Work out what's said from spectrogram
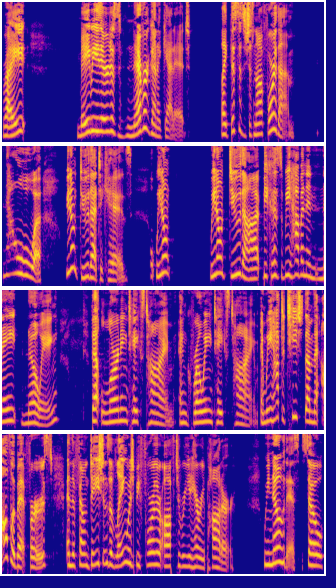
right? Maybe they're just never going to get it. Like this is just not for them. No, we don't do that to kids. We don't, we don't do that because we have an innate knowing that learning takes time and growing takes time. And we have to teach them the alphabet first and the foundations of language before they're off to read Harry Potter. We know this. So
